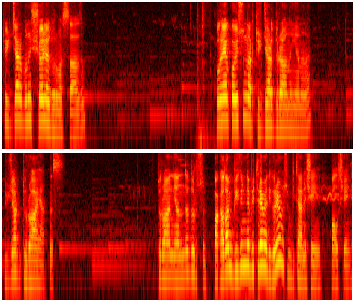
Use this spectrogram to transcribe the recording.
Tüccar bunun şöyle durması lazım. Buraya koysunlar tüccar durağının yanına. Tüccar durağı yalnız. Durağın yanında dursun. Bak adam bir günde bitiremedi görüyor musun bir tane şeyini, bal şeyini.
